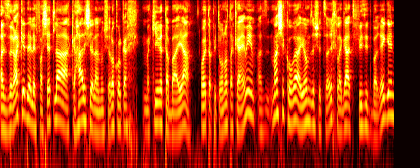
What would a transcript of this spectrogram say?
אז רק כדי לפשט לקהל שלנו, שלא כל כך מכיר את הבעיה, או את הפתרונות הקיימים, אז מה שקורה היום זה שצריך לגעת פיזית ברגל,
